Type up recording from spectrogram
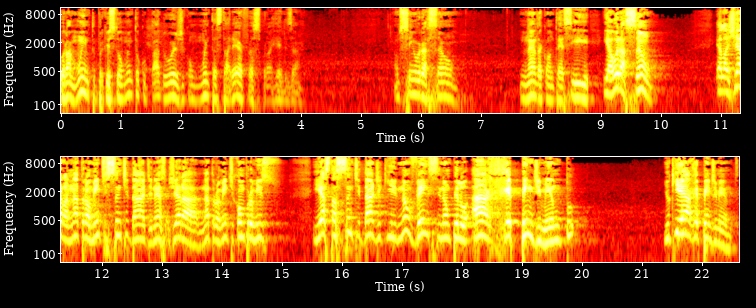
orar muito, porque estou muito ocupado hoje com muitas tarefas para realizar. Então, sem oração, nada acontece. E, e a oração ela gera naturalmente santidade, né? gera naturalmente compromisso. E esta santidade que não vem senão pelo arrependimento. E o que é arrependimento?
